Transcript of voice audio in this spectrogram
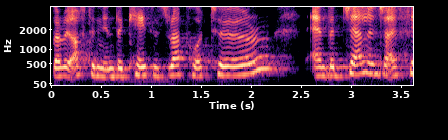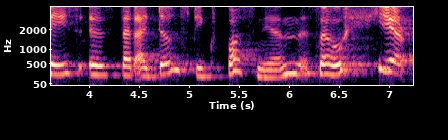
very often in the cases as rapporteur. And the challenge I face is that I don't speak Bosnian. So here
